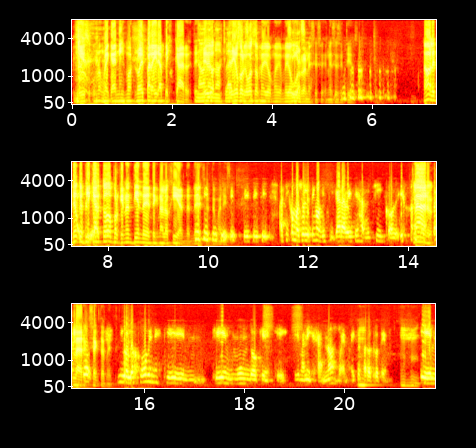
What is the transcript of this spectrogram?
es un, mecanismo, no es para ir a pescar. Te, digo, porque vos sos medio, medio, burro En, ese, en ese sentido. No, le tengo que explicar todo porque no entiende de tecnología, ¿entendés? Sí, sí, sí, sí, Así como yo le tengo que explicar a veces a mis chicos. Claro, claro, exactamente. Digo, los jóvenes, ¿qué, qué mundo que, que, manejan, no? Bueno, eso es para otro tema. eh,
